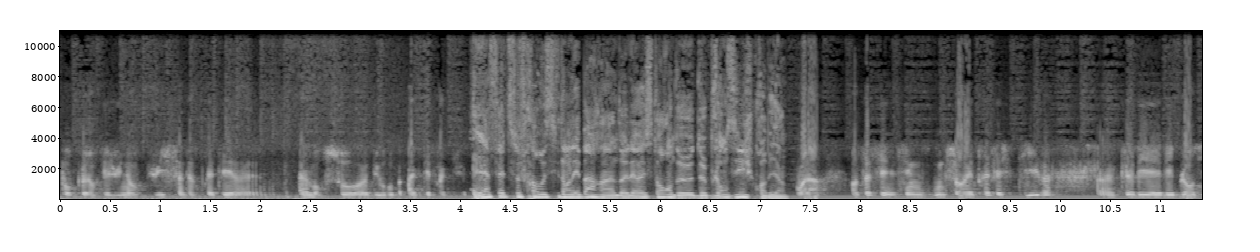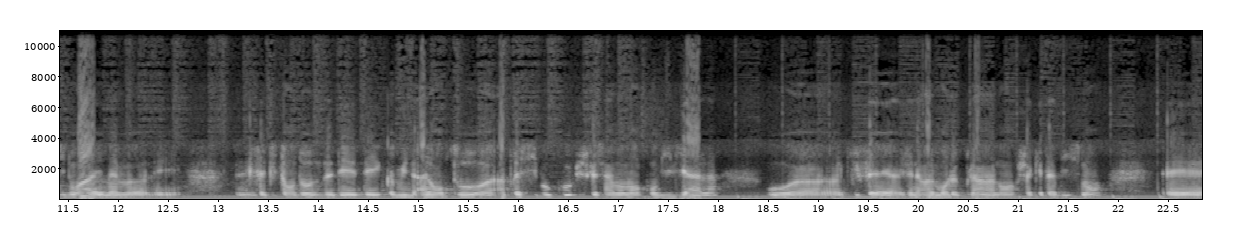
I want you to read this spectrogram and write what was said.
pour que l'orchestre junior puisse interpréter euh, un morceau du groupe Acte et Fracture. Et La fête se fera aussi dans les bars, hein, dans les restaurants de, de Blanzy, je crois bien. Voilà. Alors ça, c'est une, une soirée très festive que les, les Blanzinois et même les, les habitants des, des communes alentours apprécient beaucoup puisque c'est un moment convivial où, euh, qui fait généralement le plein dans chaque établissement. Et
